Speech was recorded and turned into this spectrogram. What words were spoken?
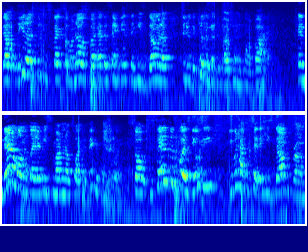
that would lead us to suspect someone else, but at the same instant, he's dumb enough to do the killing as the L train is going by. And then a moment later, he's smart enough to wipe the fingerprints away. So to say that this boy is guilty, you would have to say that he's dumb from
